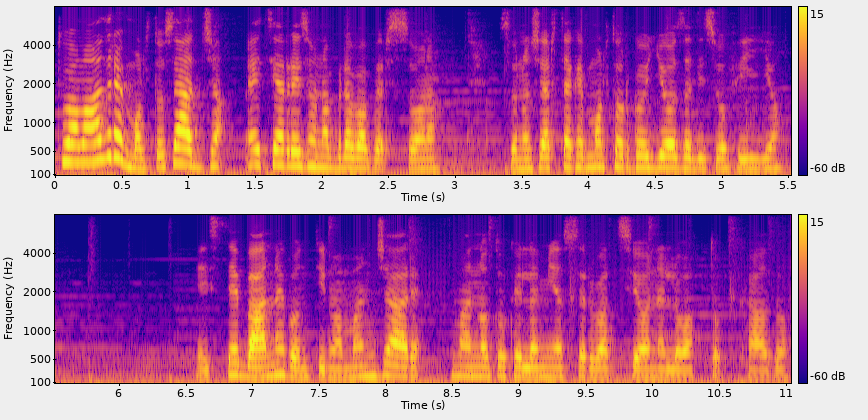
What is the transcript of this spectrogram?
Tua madre è molto saggia e ti ha reso una brava persona. Sono certa che è molto orgogliosa di suo figlio. Esteban continua a mangiare, ma noto che la mia osservazione lo ha toccato.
